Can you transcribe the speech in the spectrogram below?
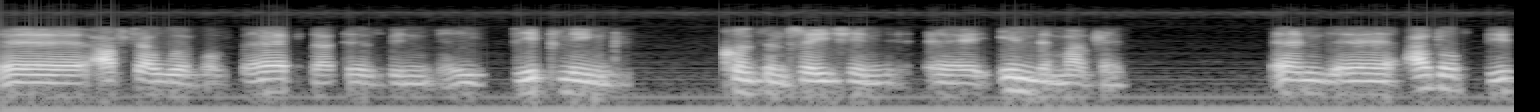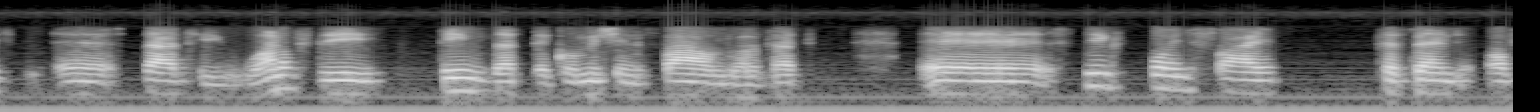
Uh, after we've observed that there's been a deepening concentration uh, in the market. And uh, out of this uh, study, one of the things that the commission found was that 6.5 percent of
